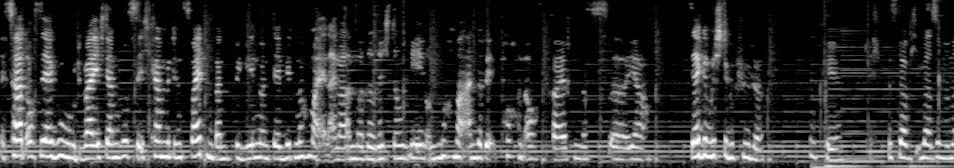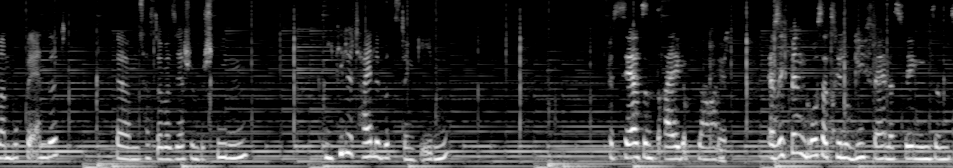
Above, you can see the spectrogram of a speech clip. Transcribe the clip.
es tat auch sehr gut, weil ich dann wusste, ich kann mit dem zweiten Band beginnen und der wird nochmal in eine andere Richtung gehen und nochmal andere Epochen aufgreifen. Das ist, äh, ja, sehr gemischte Gefühle. Okay. Ist, glaube ich, immer so, wenn man ein Buch beendet. Ähm, das hast du aber sehr schön beschrieben. Wie viele Teile wird es denn geben? Bisher sind drei geplant. Okay. Also ich bin ein großer Trilogie-Fan, deswegen sind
